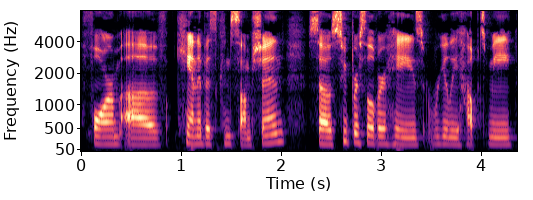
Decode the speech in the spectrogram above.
form of cannabis consumption. So, Super Silver Haze really helped me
